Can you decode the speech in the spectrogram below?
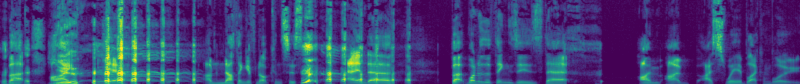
But You? I, yeah, I'm nothing if not consistent. And uh, but one of the things is that I'm I I swear black and blue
